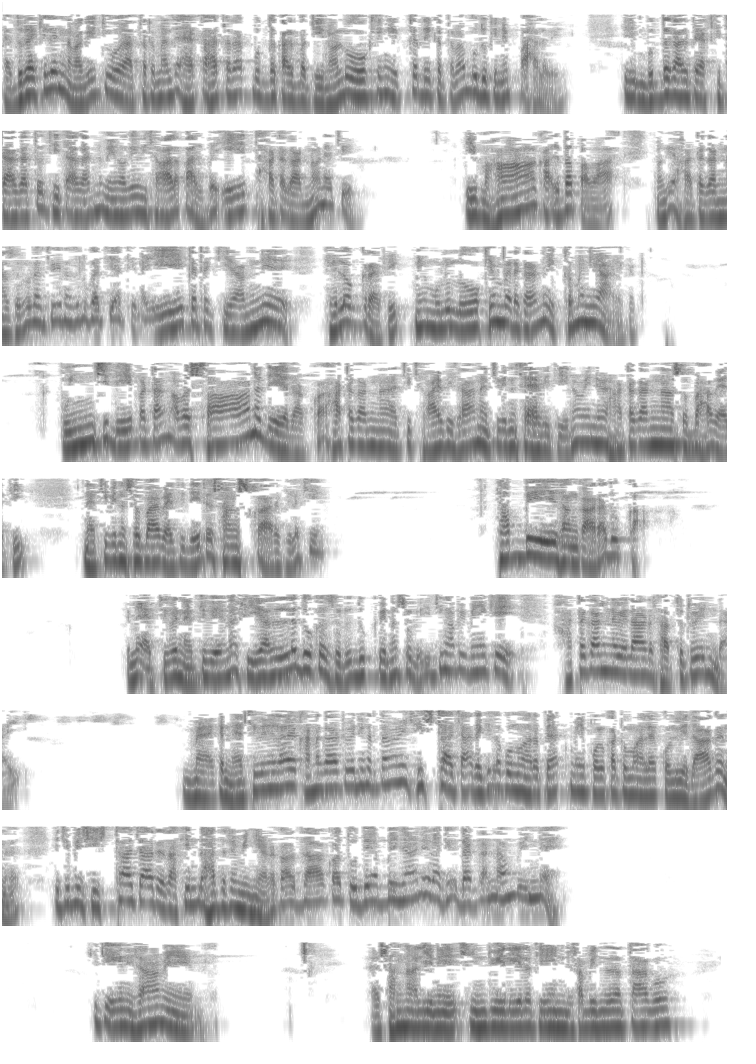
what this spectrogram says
පැදුර ඇකිලෙන්න වගේ ඉතින් ඔය අතරමැද 64ක් බුද්ධ කල්ප තියෙනවලු. ඕකෙන් එක දෙක තමයි බුදු කෙනෙක් පහළ වෙන්නේ. ඉතින් බුද්ධ කල්පයක් හිතාගත්තොත් හිතා ගන්න මේ වගේ විශාල කල්ප ඒත් හට ගන්නව නැති වෙනවා. මේ මහා කල්ප පවා මගේ හට ගන්න සුළු නැති වෙන සුළු ගතියක් තියෙනවා. ඒකට කියන්නේ හෙලෝග්‍රැෆික් මේ මුළු ලෝකෙම වැඩ කරන්නේ එකම න්‍යායකට. පුංචි දේපටන් අවසාන දේ දක්වා හට ගන්න ඇති කාය විසා නැති වෙන සෑවි තියෙනවා. මෙන්න මේ හට ගන්නා ස්වභාව ඇති නැති වෙන ස්වභාව ඇති දෙයට සංස්කාර කියලා කියනවා. සබ්බේ සංඛාර දුක්ඛ. එමේ ඇතිව නැති වෙන සියල්ල දුක සුළු දුක් වෙන සුළු. ඉතින් අපි මේකේ හට ගන්න වෙලාවට සතුටු වෙන්නයි මේක නැති වෙන වෙලාවේ කනගාටු වෙන එක තමයි ශිෂ්ටාචාරය කියලා කුණු හරපයක් මේ පොල් කටු මාලයක් ඔළුවේ දාගෙන ඉතින් මේ ශිෂ්ටාචාරය රකින්න හදන මිනිහට කවදාකවත් උදයබ්බේ ඥානෙ රකේ දැක් ගන්න හම්බ වෙන්නේ නැහැ. ඉතින් ඒ නිසා මේ සන්නාලියනේ සින්දුවේ ලියලා තියෙන සම්බින්දතාවගෝ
